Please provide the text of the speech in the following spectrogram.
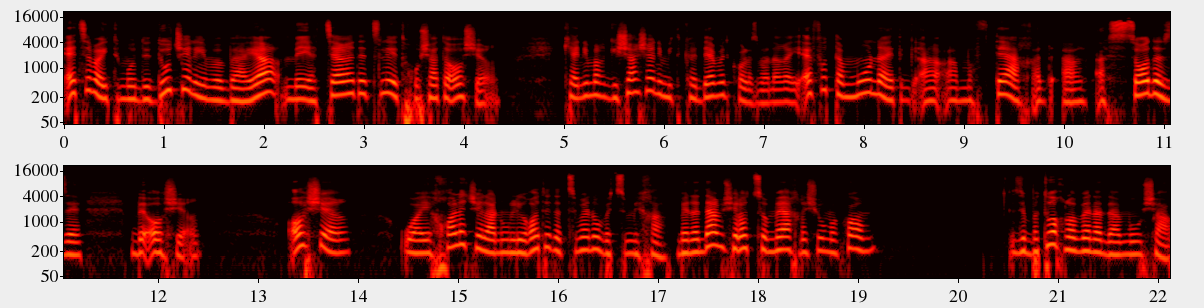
עצם ההתמודדות שלי עם הבעיה מייצרת אצלי את תחושת האושר. כי אני מרגישה שאני מתקדמת כל הזמן. הרי איפה טמון המפתח, הסוד הזה באושר? אושר הוא היכולת שלנו לראות את עצמנו בצמיחה. בן אדם שלא צומח לשום מקום, זה בטוח לא בן אדם מאושר.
